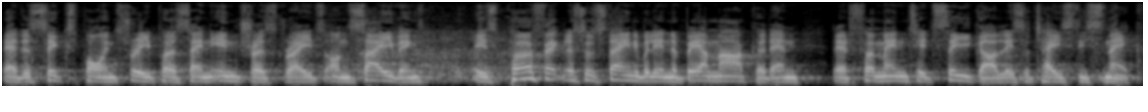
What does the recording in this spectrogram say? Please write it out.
that the 6.3% interest rates on savings is perfectly sustainable in the bear market and that fermented seagull is a tasty snack?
